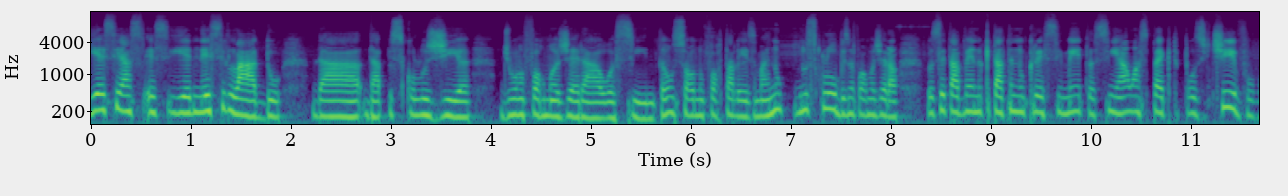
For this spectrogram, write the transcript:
E esse, esse e nesse lado da, da psicologia, de uma forma geral, assim, não só no Fortaleza, mas no- nos clubes, de uma forma geral, você está vendo que está tendo um crescimento, assim, há um aspecto positivo?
